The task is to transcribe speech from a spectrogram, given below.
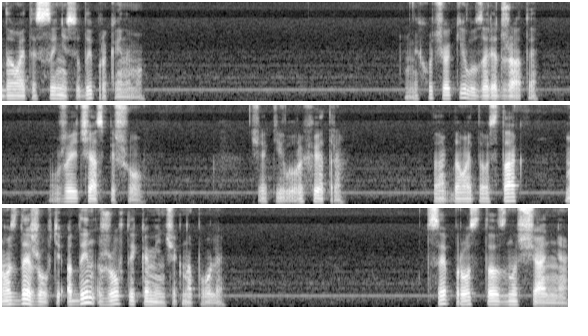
Давайте сині сюди прокинемо. Не хочу акілу заряджати. Вже і час пішов. Ще акілу, рехетре. Так, давайте ось так. Ну ось де жовті? Один жовтий камінчик на полі. Це просто знущання.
